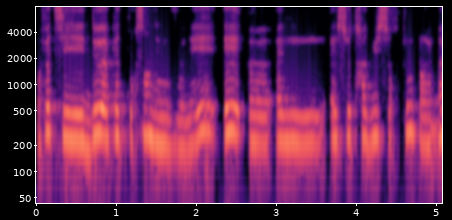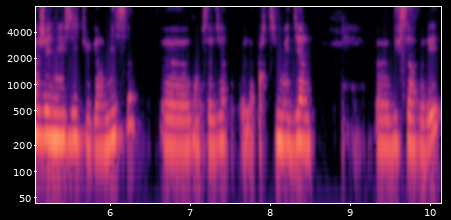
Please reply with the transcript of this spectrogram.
En fait, c'est 2 à 4% des nouveau-nés et euh, elle, elle, se traduit surtout par une agénésie du vermis, euh, donc ça veut dire la partie médiane euh, du cervelet,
